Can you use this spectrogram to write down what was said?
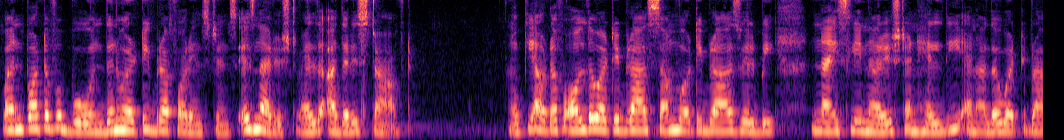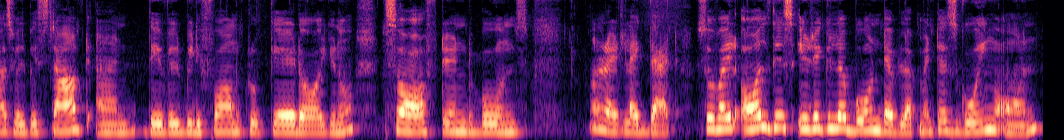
one part of a bone, the vertebra for instance, is nourished while the other is starved. Okay, out of all the vertebrae, some vertebrae will be nicely nourished and healthy, and other vertebrae will be starved and they will be deformed, crooked, or you know, softened bones all right like that. So while all this irregular bone development is going on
